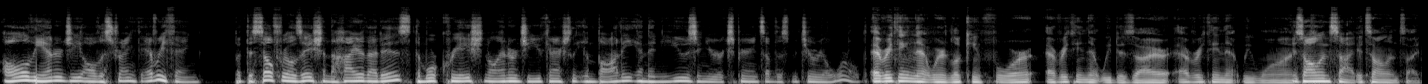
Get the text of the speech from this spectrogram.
all the energy, all the strength, everything but the self realization, the higher that is, the more creational energy you can actually embody and then use in your experience of this material world. Everything that we're looking for, everything that we desire, everything that we want, It's all inside, it's all inside.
